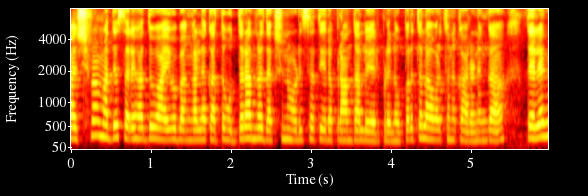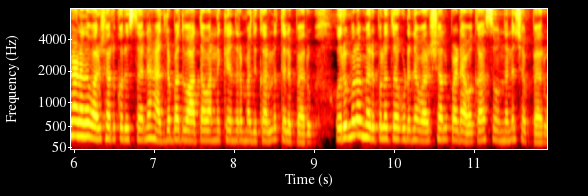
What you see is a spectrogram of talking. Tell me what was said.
పశ్చిమ మధ్య సరిహద్దు వాయువు బంగాళాఖాతం ఉత్తరాంధ్ర దక్షిణ ఒడిశా తీర ప్రాంతాల్లో ఏర్పడిన ఉపరితల ఆవర్తన కారణంగా తెలంగాణలో వర్షాలు కురుస్తాయని హైదరాబాద్ వాతావరణ కేంద్రం అధికారులు తెలిపారు. ఉరుముల మెరుపులతో కూడిన వర్షాలు పడే అవకాశం ఉందని చెప్పారు.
